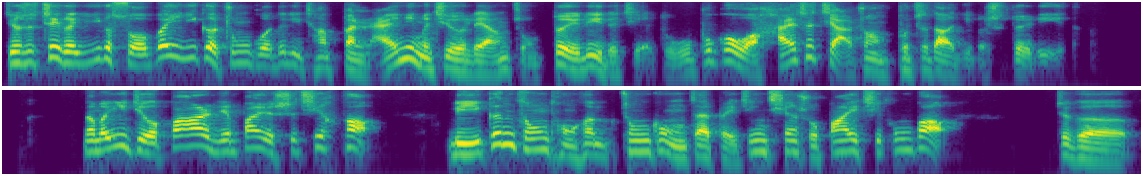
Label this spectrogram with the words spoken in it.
就是这个一个所谓一个中国的立场，本来你们就有两种对立的解读。不过我还是假装不知道你们是对立的。那么，一九八二年八月十七号，里根总统和中共在北京签署八一七公报，这个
